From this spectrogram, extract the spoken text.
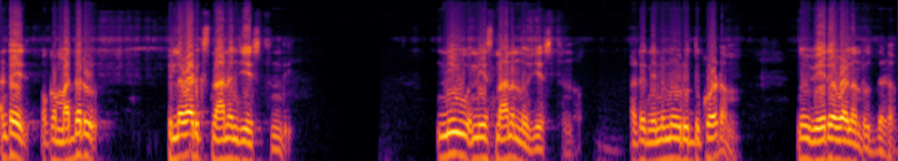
అంటే ఒక మదర్ పిల్లవాడికి స్నానం చేస్తుంది నీవు నీ స్నానం నువ్వు చేస్తున్నావు. అంటే నిన్ను నువ్వు రుద్దుకోవడం నువ్వు వేరే వాళ్ళని రుద్దడం.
